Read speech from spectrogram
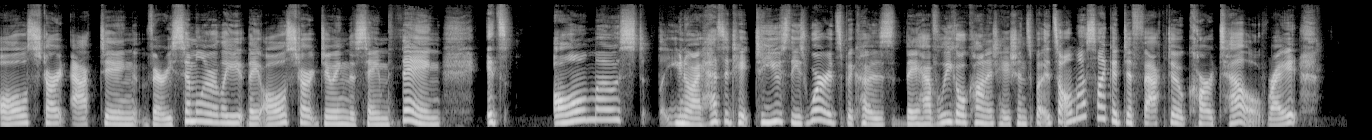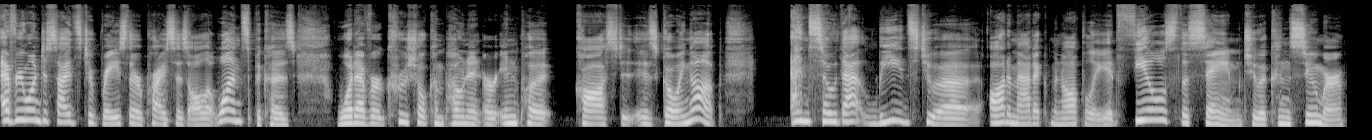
all start acting very similarly. They all start doing the same thing. It's almost, you know, I hesitate to use these words because they have legal connotations, but it's almost like a de facto cartel, right? Everyone decides to raise their prices all at once because whatever crucial component or input cost is going up and so that leads to a automatic monopoly. It feels the same to a consumer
